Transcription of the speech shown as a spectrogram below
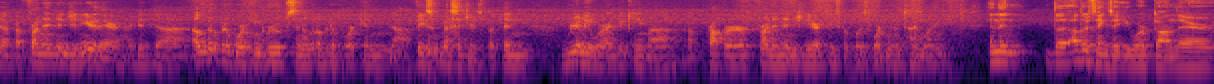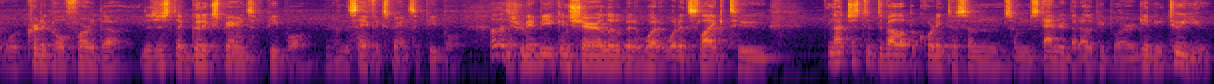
a front end engineer there. I did uh, a little bit of work in groups and a little bit of work in uh, Facebook messages, but then really where I became a, a proper front end engineer at Facebook was working on timeline. And then the other things that you worked on there were critical for the, the just the good experience of people, you know, the safe experience of people. Oh, that's true. Maybe you can share a little bit of what what it's like to not just to develop according to some some standard that other people are giving to you,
